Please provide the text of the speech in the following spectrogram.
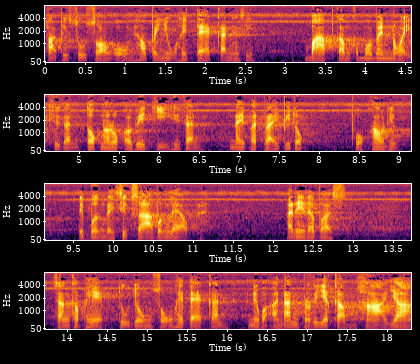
พระภิกษุสององค์เข้าไปยุให้แตกกันยังสิบาปกรรมก็โมแมนหน่อยขึ้นกัน ตกนรกอเวจีขึ้นกัน ในพระไตรปิฎกพวกเข้าได้ได้เบิงได้ศึกษาเบิงแล้วอันนี้ล้วว่าสังฆเพศยุยงสงให้แตกกันเนี่ยว่าอันนั้นริยกรรมหายาง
